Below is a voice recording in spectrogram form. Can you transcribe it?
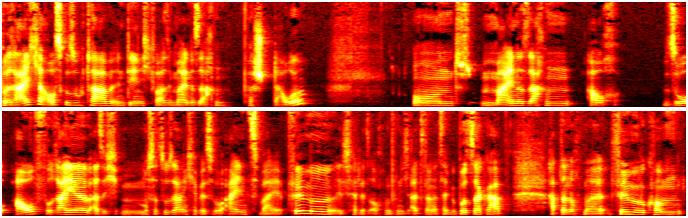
Bereiche ausgesucht habe, in denen ich quasi meine Sachen verstaue und meine Sachen auch so aufreihe. Also ich muss dazu sagen, ich habe jetzt so ein, zwei Filme. Ich hatte jetzt auch nicht allzu langer Zeit Geburtstag gehabt. Habe dann nochmal Filme bekommen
